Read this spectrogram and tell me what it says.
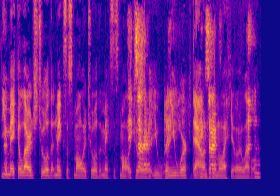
you make a large tool that makes a smaller tool that makes a smaller exactly. tool that you when you work down exactly. to the molecular level. And,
